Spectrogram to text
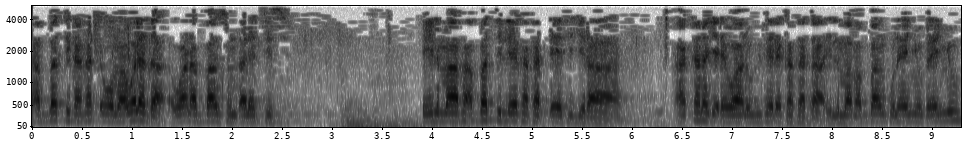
أبت ككت وما ولد. وان أبان ألتس. illee kakadheeti jira akkana jedhe waan ufi fedhe kakata ilmaaf abbaan kun eenyuuf eenyu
